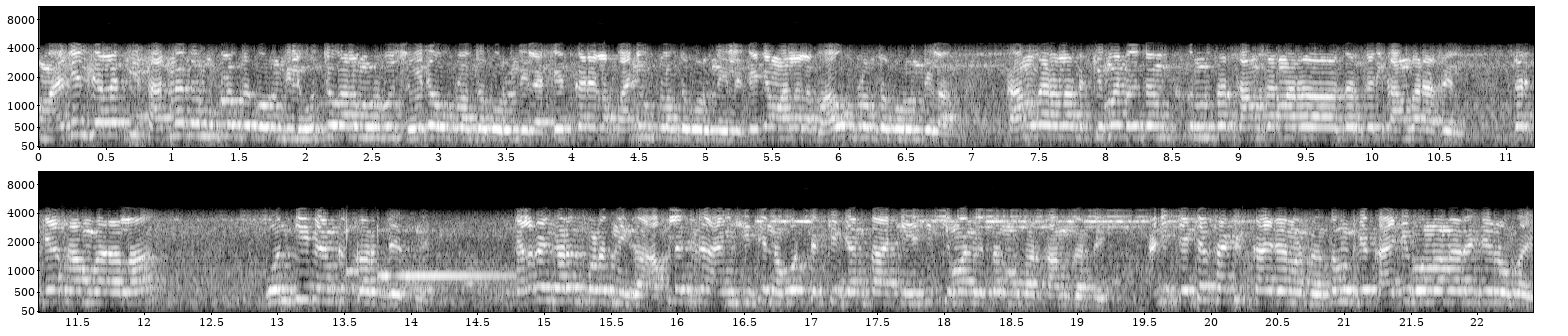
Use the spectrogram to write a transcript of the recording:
मागील त्याला ती साधनं जर उपलब्ध करून दिली उद्योगाला मूलभूत सुविधा उपलब्ध करून दिल्या शेतकऱ्याला पाणी उपलब्ध करून दिले त्याच्या मालाला भाव उपलब्ध करून दिला. कामगाराला तर किमान वेतनानुसार काम करणारा जर कधी कामगार असेल तर त्या कामगाराला कोणतीही बँक कर्ज देत नाही. त्याला काही गरज पडत नाही का? आपल्या तिथे ऐंशी ते नव्वद टक्के जनता अशी आहे जी किमान वेतनानुसार काम करते. आणि त्याच्यासाठीच कायदा नसतं तर मग जे कायदे बनवणारे जे लोक आहे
